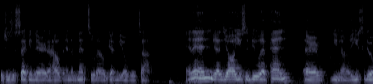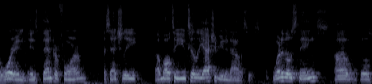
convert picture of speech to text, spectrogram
which is a secondary to help, and the mental that'll get me over the top. And then, as y'all used to do at Penn, or, you know, I used to do at Wharton, is then perform essentially a multi utility attribute analysis what are those things of those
